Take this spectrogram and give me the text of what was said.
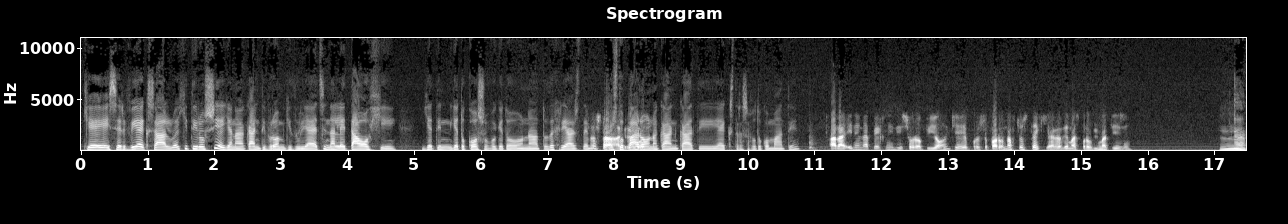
Και η Σερβία εξάλλου έχει τη Ρωσία για να κάνει τη βρώμικη δουλειά, έτσι, να λέει τα όχι για, την, για το Κόσοβο και το ΝΑΤΟ. Δεν χρειάζεται προς το παρόν να κάνει κάτι έξτρα σε αυτό το κομμάτι. Άρα είναι ένα παιχνίδι ισορροπιών και προς το παρόν αυτό στέκει. Άρα δεν μας προβληματίζει. Ναι.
